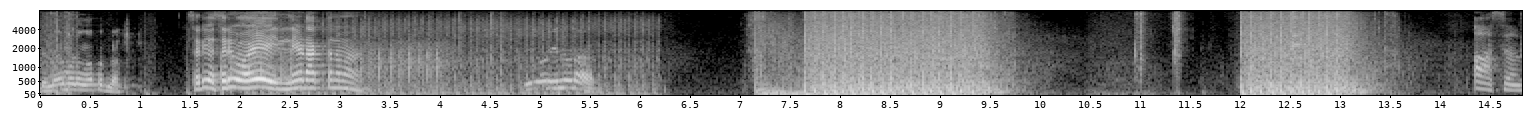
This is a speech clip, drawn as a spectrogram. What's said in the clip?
ಡಿನ್ನರ್ ಮಾಡೋಂಗ ಅಪ್ಪದ್ನ ಸರಿ ಸರಿ ಓಯ್ ಇಲ್ಲಿ ನೇಡ್ ಹಾಕ್ತಾನವ. ಇಲ್ಲಿ ನೋಡಿ ಇಲ್ಲಿ ನೋಡ. Awesome.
